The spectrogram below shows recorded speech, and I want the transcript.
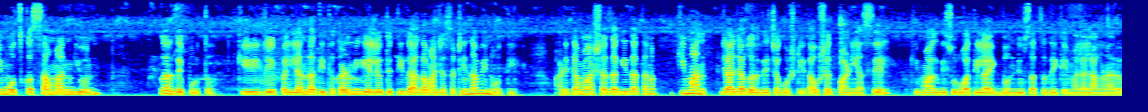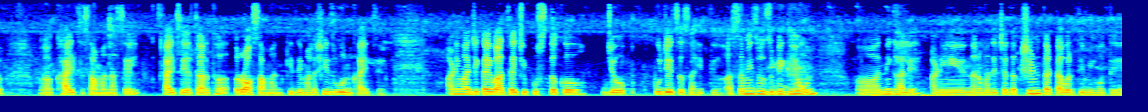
मी मोजकं सामान घेऊन गरजेपुरतं की जे पहिल्यांदा तिथं कारण मी गेले होते ती जागा माझ्यासाठी नवीन होती. आणि त्यामुळे अशा जागी जाताना किमान ज्या ज्या गरजेच्या गोष्टी आहेत औषध पाणी असेल किंवा अगदी सुरुवातीला एक दोन दिवसाचं जे काही मला लागणारं खायचं सामान असेल खायचं याचा अर्थ रॉ सामान की जे मला शिजवून खायचं आहे आणि माझी काही वाचायची पुस्तकं जप पूजेचं साहित्य असं मी जुजबी घेऊन निघाले आणि नर्मदेच्या दक्षिण तटावरती मी होते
